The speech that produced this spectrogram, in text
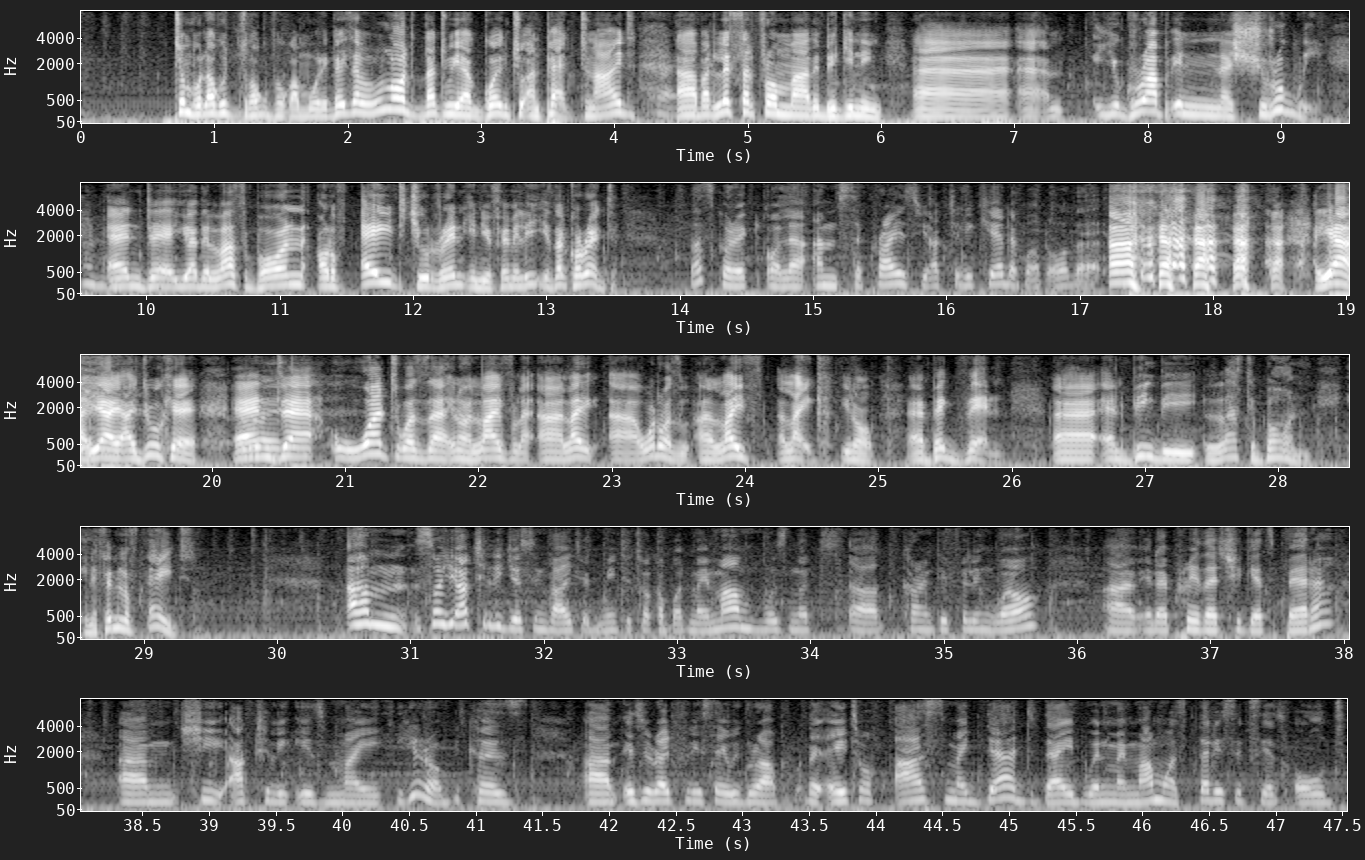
tombola kudzwa kubva kwamuri there's a lot that we are going to unpack tonight uh, but let's start from uh, the beginning uh, um, you grew up in uh, shurugwi and uh, you are the last born out of eight children in your family is that correct That's correct, Ola. I'm surprised you actually cared about all that. yeah, yeah, I do care. And uh, what was uh, you know life li- uh, like? Uh, what was uh, life like? You know, uh, back then, uh, and being the last born in a family of eight. Um, so you actually just invited me to talk about my mom, who's not uh, currently feeling well, and I pray that she gets better. Um, she actually is my hero because, um, as you rightfully say, we grew up the eight of us. My dad died when my mom was 36 years old,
